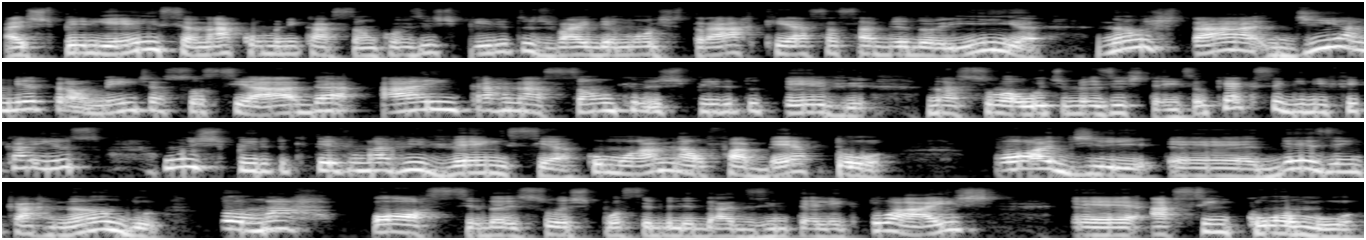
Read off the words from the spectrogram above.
a experiência na comunicação com os espíritos vai demonstrar que essa sabedoria não está diametralmente associada à encarnação que o espírito teve na sua última existência. O que é que significa isso? Um espírito que teve uma vivência como analfabeto pode, é, desencarnando, tomar posse das suas possibilidades intelectuais, é, assim como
